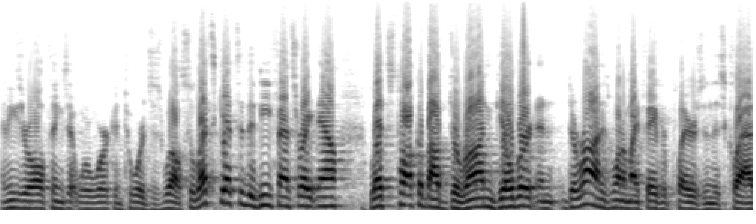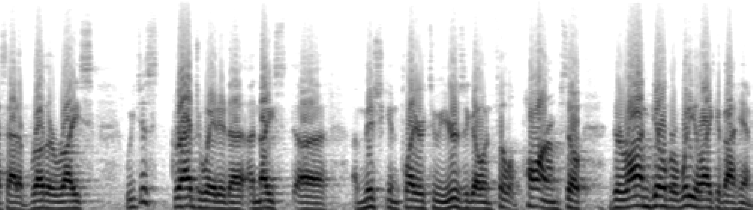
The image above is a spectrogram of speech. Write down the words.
And these are all things that we're working towards as well. So let's get to the defense right now. Let's talk about Duron Gilbert, and Duron is one of my favorite players in this class out of Brother Rice. We just graduated a, a nice uh, a Michigan player two years ago in Philip Parham. So Deron Gilbert, what do you like about him?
